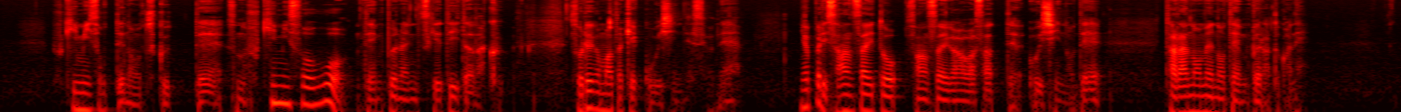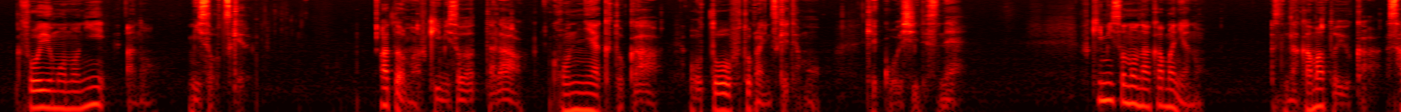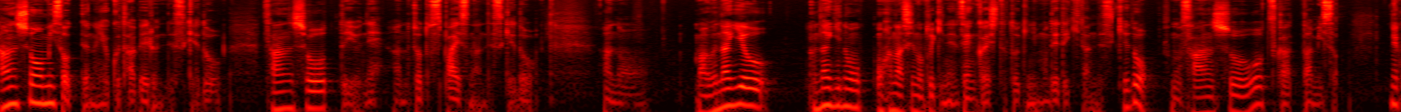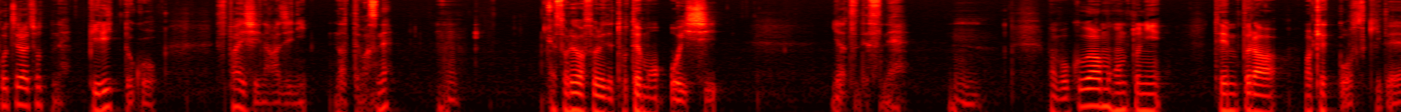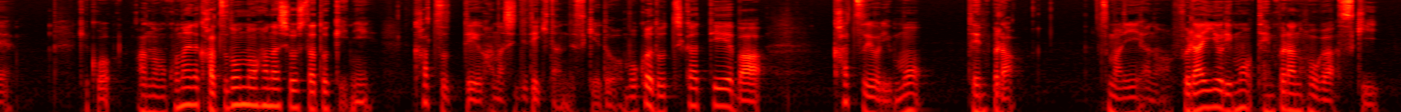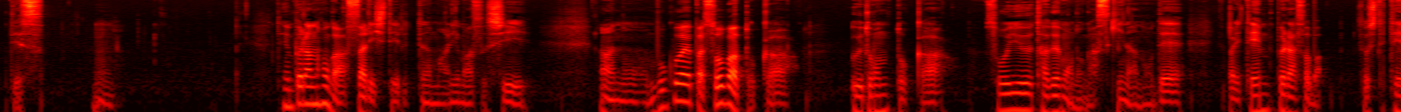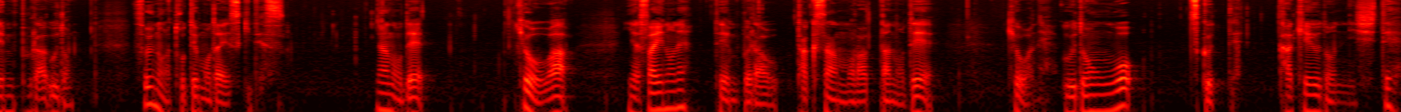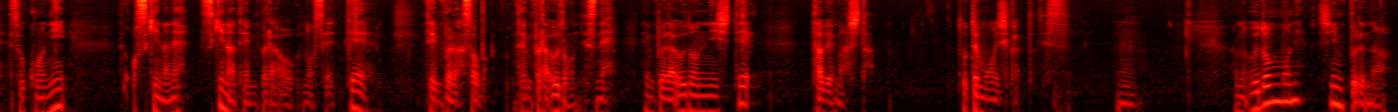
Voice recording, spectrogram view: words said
ふき味噌っていうのを作ってそのふき味噌を天ぷらにつけていただく。それがまた結構美味しいんですよね。やっぱり山菜と山菜が合わさって美味しいのでタラの芽の天ぷらとかね。そういうものにあの味噌をつける。あとはまあ吹き味噌だったらこんにゃくとかお豆腐とかにつけても結構美味しいですね。き味噌の仲間にあの仲間というか山椒味噌っていうのはよく食べるんですけど山椒っていうねあのちょっとスパイスなんですけどあのまあうなぎをうなぎのお話の時ね前回した時にも出てきたんですけどその山椒を使った味噌。でこちらちょっとねピリッとこうスパイシーな味になってますね。うん。それはそれでとても美味しいやつですね。うん。まあ、僕はもう本当に天ぷらは結構好きで結構あのこの間カツ丼のお話をした時にカツっていう話出てきたんですけど僕はどっちかって言えばカツよりも天ぷらつまりあのフライよりも天ぷらの方が好きです。うん。天ぷらの方があっさりしているっていうのもありますしあの僕はやっぱりそばとかうどんとかそういう食べ物が好きなのでやっぱり天ぷらそば。そして天ぷらうどん。そういうのがとても大好きです。なので今日は野菜のね天ぷらをたくさんもらったので今日はねうどんを作ってかけうどんにしてそこにお好きなね好きな天ぷらをのせて天ぷらそば天ぷらうどんですね。天ぷらうどんにして食べました。とても美味しかったです。うん。あのうどんもねシンプルな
